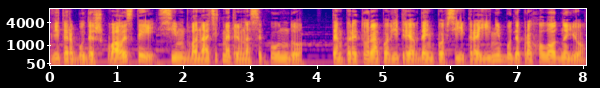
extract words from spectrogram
Вітер буде шквалистий 7-12 метрів на секунду. Температура повітря в день по всій країні буде прохолодною,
